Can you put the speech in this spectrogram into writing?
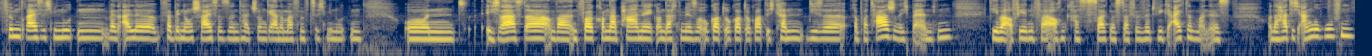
35 Minuten, wenn alle Verbindungen scheiße sind, halt schon gerne mal 50 Minuten. Und ich saß da und war in vollkommener Panik und dachte mir so, oh Gott, oh Gott, oh Gott, ich kann diese Reportage nicht beenden, die aber auf jeden Fall auch ein krasses Zeugnis dafür wird, wie geeignet man ist. Und da hatte ich angerufen,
